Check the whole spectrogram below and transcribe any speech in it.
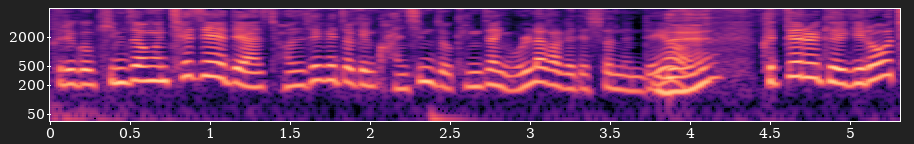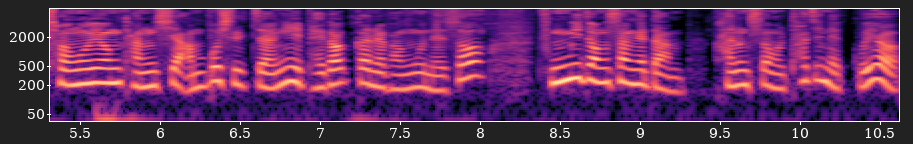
그리고 김정은 체제에 대한 전 세계적인 관심도 굉장히 올라가게 됐었는데요. 네. 그때를 계기로 정우영 당시 안보실장이 백악관을 방문해서 북미 정상회담 가능성을 타진했고요.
